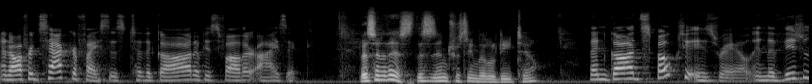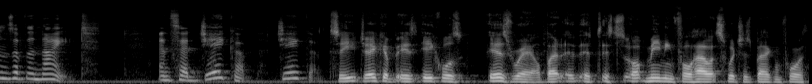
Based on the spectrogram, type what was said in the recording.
and offered sacrifices to the God of his father Isaac. Listen to this. This is an interesting little detail. Then God spoke to Israel in the visions of the night and said, Jacob, Jacob. See, Jacob is equals Israel, but it, it, it's meaningful how it switches back and forth.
